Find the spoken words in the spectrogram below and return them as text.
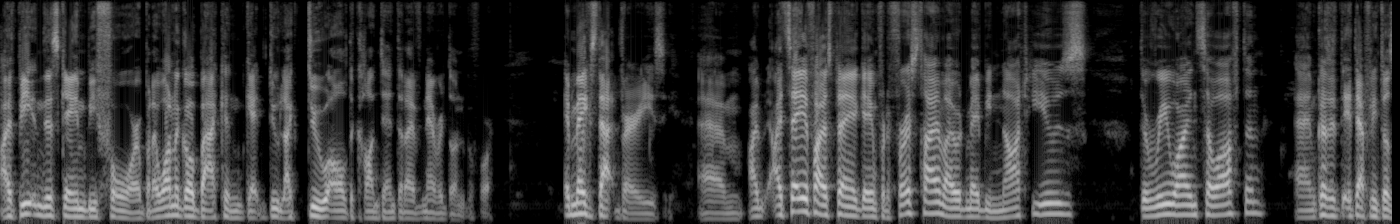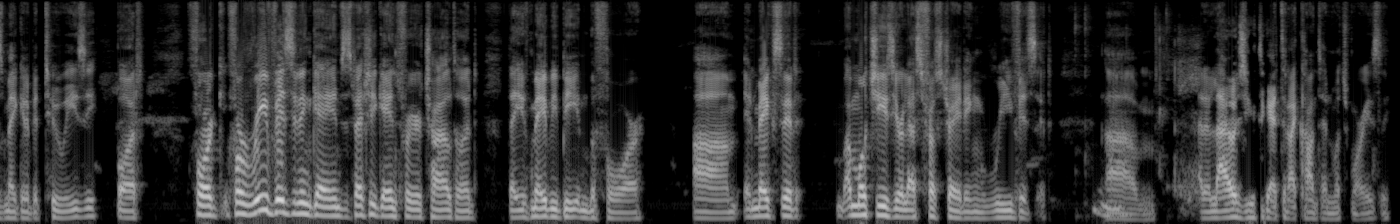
I've beaten this game before, but I want to go back and get do like do all the content that I've never done before. It makes that very easy. Um, I, I'd say if I was playing a game for the first time, I would maybe not use the rewind so often, and because it, it definitely does make it a bit too easy. But for for revisiting games, especially games for your childhood that you've maybe beaten before, um, it makes it a much easier, less frustrating revisit. Mm. Um, it allows you to get to that content much more easily.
